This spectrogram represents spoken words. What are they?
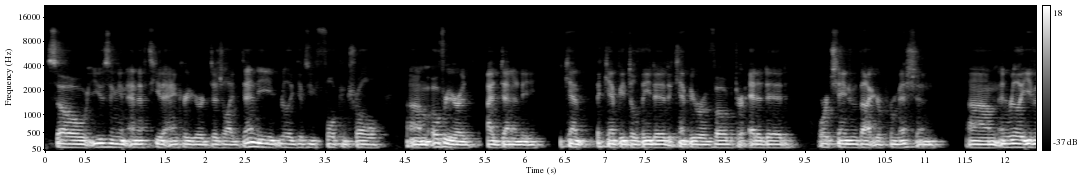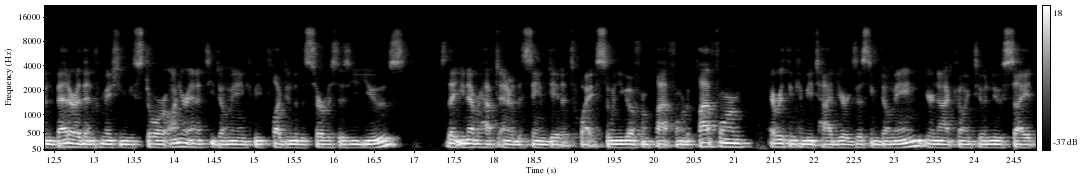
So using an NFT to anchor your digital identity really gives you full control um, over your identity. You can't, it can't be deleted, it can't be revoked or edited or changed without your permission. Um, and really even better, the information you store on your NFT domain can be plugged into the services you use so that you never have to enter the same data twice. So when you go from platform to platform, everything can be tied to your existing domain. You're not going to a new site,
